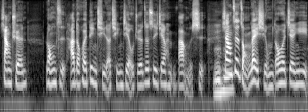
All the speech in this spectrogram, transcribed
项圈笼子，它都会定期的清洁。我觉得这是一件很棒的事。嗯、像这种类型，我们都会建议，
